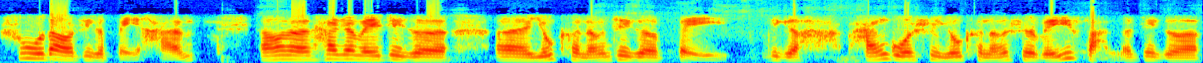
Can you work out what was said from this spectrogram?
输入到这个北韩，然后呢，他认为这个呃有可能这个北。这个韩国是有可能是违反了这个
